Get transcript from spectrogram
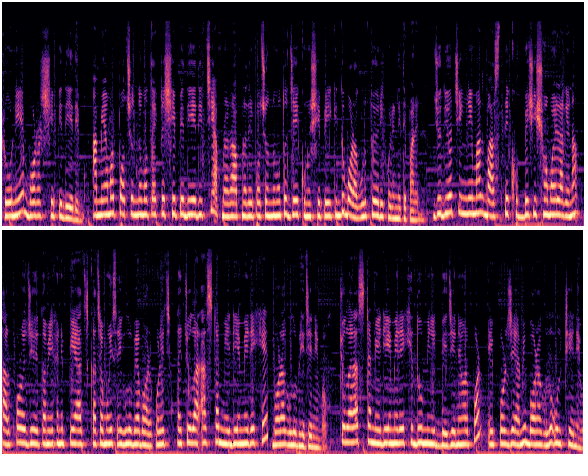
ড্রো নিয়ে বড়ার শেপে দিয়ে দেব। আমি আমার পছন্দ মতো একটা শেপে দিয়ে দিচ্ছি, আপনারা আপনাদের পছন্দ মতো যে কোনো শেপেই কিন্তু বড়াগুলো তৈরি করে নিতে পারেন। যদিও চিংড়ি মাছ বাঁচতে খুব বেশি সময় লাগে না, তারপরও যেহেতু আমি এখানে পেঁয়াজ, কাঁচামরিচ এগুলো ব্যবহার করেছি, তাই চুলার আঁচটা মিডিয়ামে রেখে বড়াগুলো ভেজে নেব। চুলার আঁচটা মিডিয়ামে রেখে দু মিনিট ভেজে নেওয়ার পর এই পর্যায়ে আমি বড়াগুলো উল্টিয়ে নেব।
